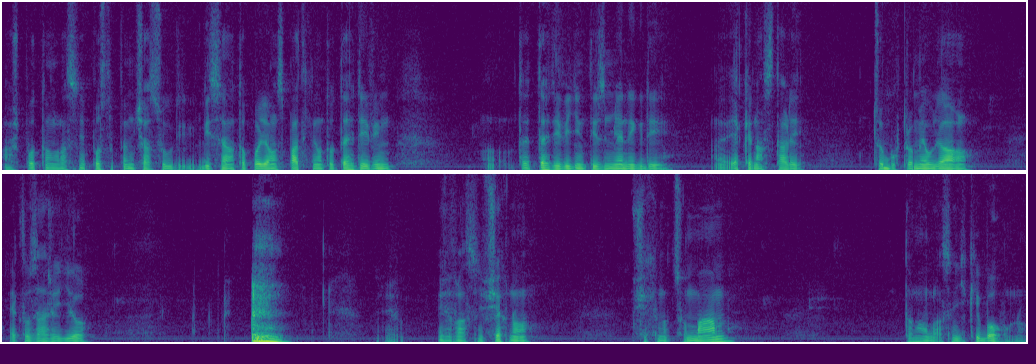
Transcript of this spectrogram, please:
Až potom vlastně postupem času, kdy, kdy se na to podívám zpátky, no to tehdy vím, te, tehdy vidím ty změny, kdy, jaké nastaly, co Bůh pro mě udělal, jak to zařídil. že, že vlastně všechno, všechno, co mám, to mám vlastně díky Bohu. No.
